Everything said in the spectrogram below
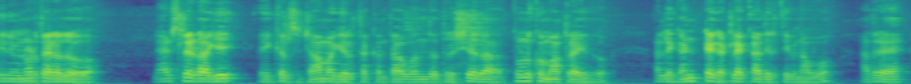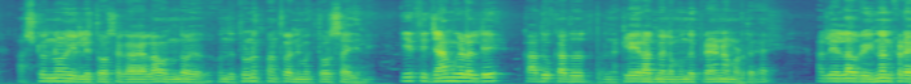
ಇಲ್ಲಿ ನೀವು ನೋಡ್ತಾ ಇರೋದು ಲ್ಯಾಂಡ್ಸ್ಲೈಡ್ ಆಗಿ ವೆಹಿಕಲ್ಸ್ ಜಾಮ್ ಆಗಿರತಕ್ಕಂಥ ಒಂದು ದೃಶ್ಯದ ತುಣುಕು ಮಾತ್ರ ಇದು. ಅಲ್ಲಿ ಗಂಟೆ ಗಟ್ಟಲೆ ಕಾದಿರ್ತೀವಿ ನಾವು. ಆದರೆ ಅಷ್ಟನ್ನು ಇಲ್ಲಿ ತೋರ್ಸೋಕ್ಕಾಗಲ್ಲ. ಒಂದು ಒಂದು ತುಣುಕು ಮಾತ್ರ ನಿಮಗೆ ತೋರಿಸ್ತಾ ಇದ್ದೀನಿ. ಈ ರೀತಿ ಜಾಮ್ಗಳಲ್ಲಿ ಕಾದು ಕಾದು ಕ್ಲಿಯರ್ ಆದಮೇಲೆ ಮುಂದಕ್ಕೆ ಪ್ರಯಾಣ ಮಾಡಿದ್ರೆ ಅಲ್ಲಿ ಎಲ್ಲಾದರೂ ಇನ್ನೊಂದು ಕಡೆ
